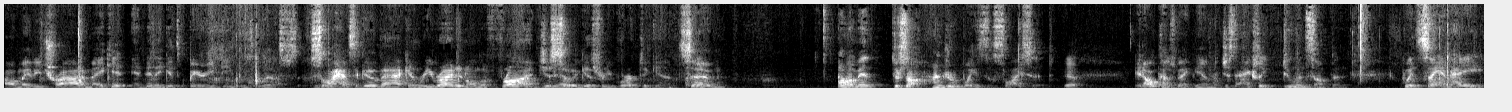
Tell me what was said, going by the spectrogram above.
I'll maybe try to make it, and then it gets buried deep in the list. So I have to go back and rewrite it on the front just so it gets reworked again. So, oh man. There's a hundred ways to slice it Yeah. it all comes back down to just actually doing something. Quit saying, "Hey,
